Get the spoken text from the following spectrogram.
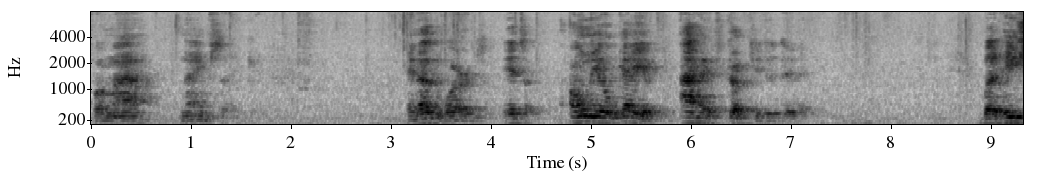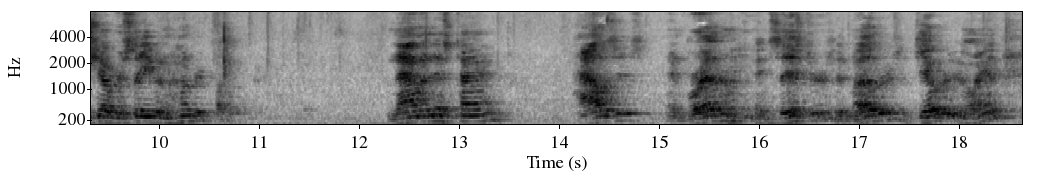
for my namesake. In other words, it's only okay if I instruct you to do it. But he shall receive an hundredfold. Now in this time, houses and brethren and sisters and mothers and children and land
